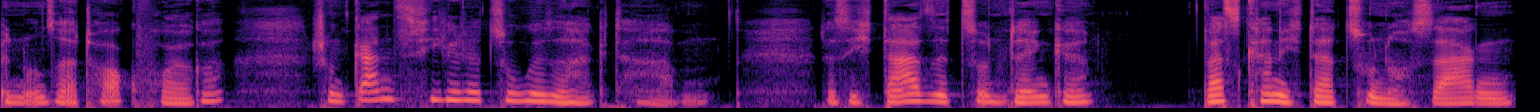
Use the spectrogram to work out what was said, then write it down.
in unserer Talkfolge schon ganz viel dazu gesagt haben. Dass ich da sitze und denke, was kann ich dazu noch sagen,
